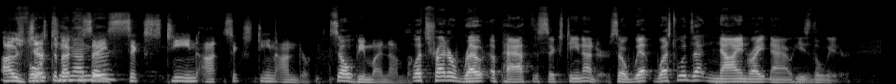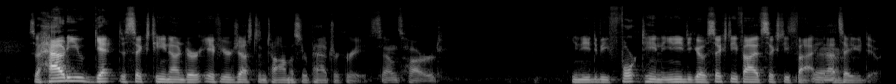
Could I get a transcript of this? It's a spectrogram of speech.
I was just 14 about to say under? 16, uh, 16 under. So would be my number. Let's try to route a path to 16 under. So We- Westwood's at nine right now. He's the leader. So how do you get to 16 under if you're Justin Thomas or Patrick Reed? Sounds hard. You need to be 14. You need to go 65, 65. That's how you do it.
